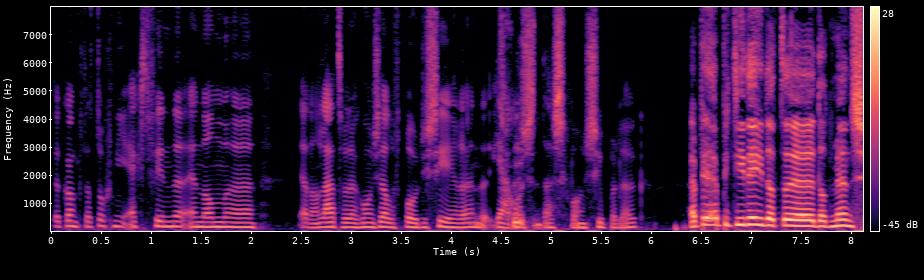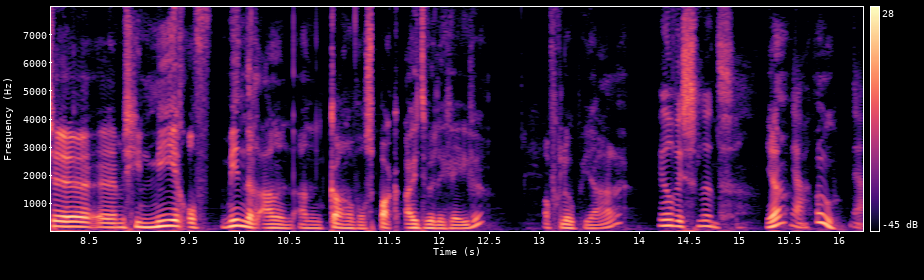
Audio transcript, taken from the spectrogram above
Dan kan ik dat toch niet echt vinden. En dan... eh, ja, dan laten we dat gewoon zelf produceren. En dat- ja, dat is, dat is gewoon superleuk. Heb je, heb je het idee dat, eh, dat mensen eh, misschien meer of minder aan een, aan een carnavalspak uit willen geven? Afgelopen jaren? Heel wisselend. Ja? Ja. Oh, Ja,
